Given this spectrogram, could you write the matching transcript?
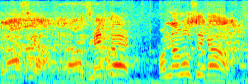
Gracias, gracias. Mister, on la música.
